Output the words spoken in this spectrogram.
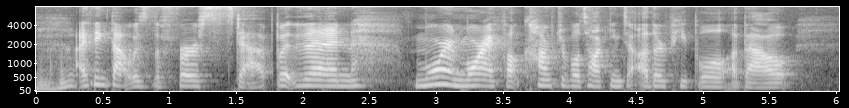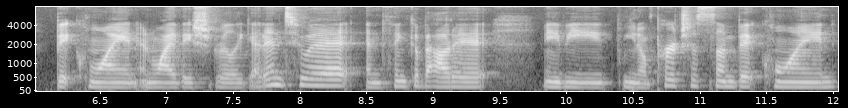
Mm-hmm. I think that was the first step. But then more and more I felt comfortable talking to other people about Bitcoin and why they should really get into it and think about it. Maybe, you know, purchase some Bitcoin,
